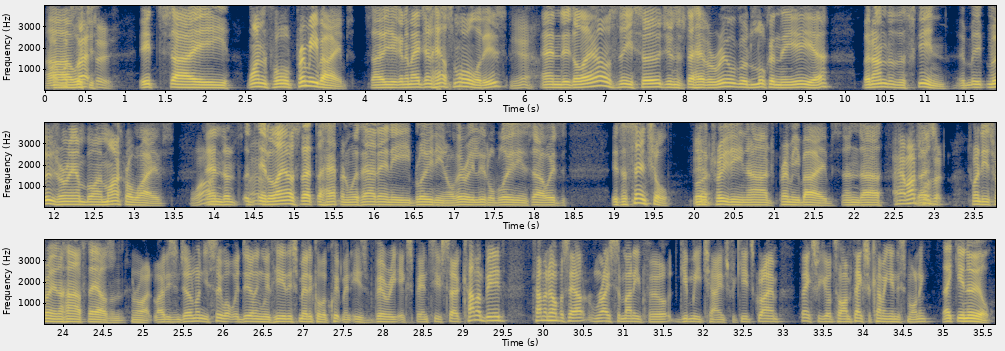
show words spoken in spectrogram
Uh, what's that is- do? It's a one for Premi Babes. So you can imagine how small it is. Yeah. And it allows the surgeons to have a real good look in the ear, but under the skin. It, it moves around by microwaves. Wow. And it, it- it allows that to happen without any bleeding or very little bleeding. So it's, it's essential for Yeah. treating uh, Premi Babes. And uh, How much they- was it? 23,500. Right, ladies and gentlemen, you see what we're dealing with here. This medical equipment is very expensive. So come and bid, come and help us out and raise some money for Give Me Change for Kids. Graeme, thanks for your time. Thanks for coming in this morning. Thank you, Neil.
